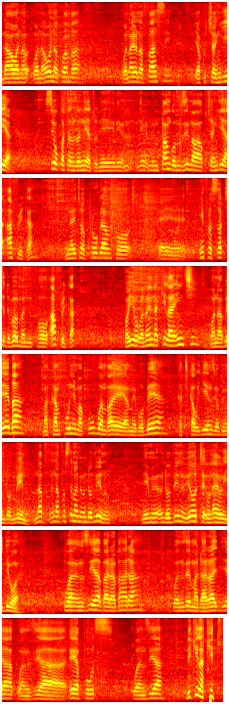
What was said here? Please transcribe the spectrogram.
na wana, wanaona kwamba wanayo nafasi ya kuchangia sio kwa Tanzania tu, ni, ni, ni, ni mpango mzima wa kuchangia Afrika, inaitwa Program for eh, Infrastructure Development for Africa. Kwa hiyo wanaenda kila nchi, wanabeba makampuni makubwa ambayo yamebobea katika ujenzi wa miundombinu. Ninaposema miundombinu ni miundombinu yote unayoijua kuanzia barabara, kuanzia madaraja, kuanzia airports, kuanzia ni kila kitu.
